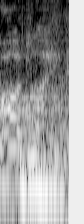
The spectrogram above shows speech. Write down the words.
Godlike.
